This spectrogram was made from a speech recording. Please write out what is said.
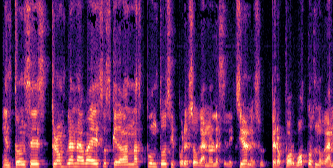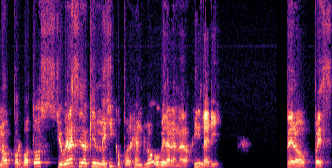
Entonces, Trump ganaba esos que daban más puntos y por eso ganó las elecciones, pero por votos no ganó. Por votos, si hubiera sido aquí en México, por ejemplo, hubiera ganado Hillary. Pero pues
